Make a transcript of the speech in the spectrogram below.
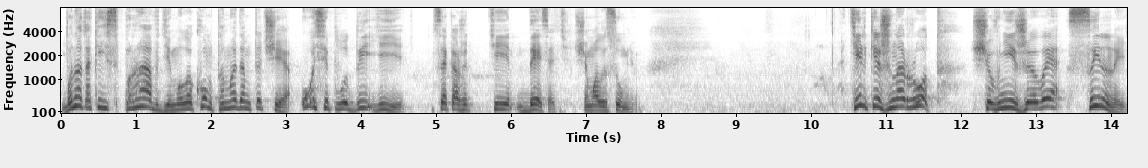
Вона таки й справді молоком та медом тече. Ось і плоди її. Це кажуть ті десять, що мали сумнів. Тільки ж народ, що в ній живе, сильний,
